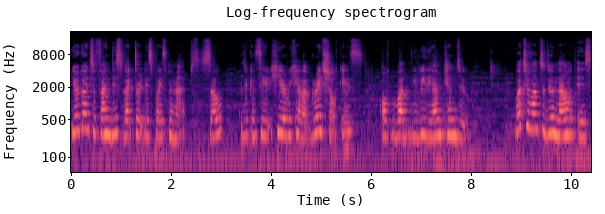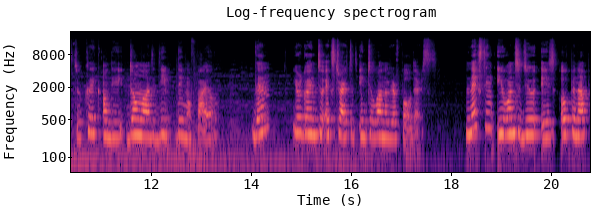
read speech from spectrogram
You're going to find these vector displacement maps. So, as you can see here we have a great showcase of what the VDM can do. What you want to do now is to click on the download the demo file. Then you're going to extract it into one of your folders. The next thing you want to do is open up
